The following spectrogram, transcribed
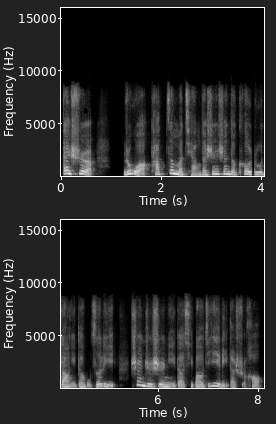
但是，如果它这么强的、深深的刻入到你的骨子里，甚至是你的细胞记忆里的时候，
